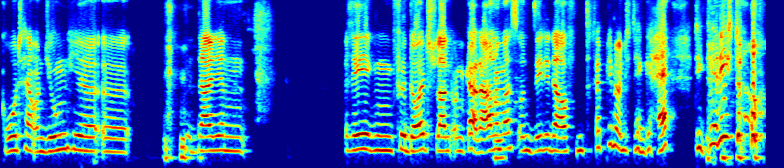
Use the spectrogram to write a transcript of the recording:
Grother und Jung, hier äh, Medaillen. Regen für Deutschland und keine Ahnung Mhm. was und sehe die da auf dem Treppchen und ich denke, hä, die kenne ich doch.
